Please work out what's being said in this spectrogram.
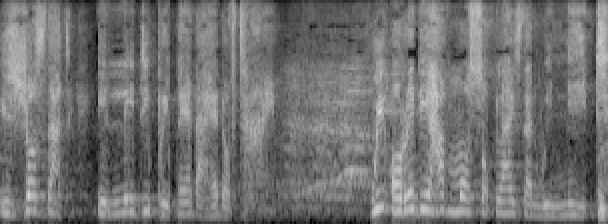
It's just that a lady prepared ahead of time we already have more supplies than we need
